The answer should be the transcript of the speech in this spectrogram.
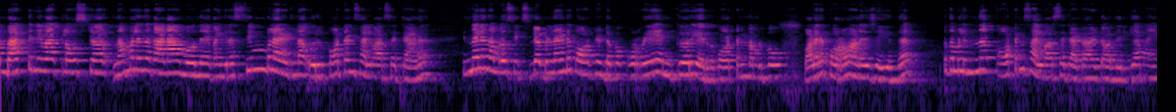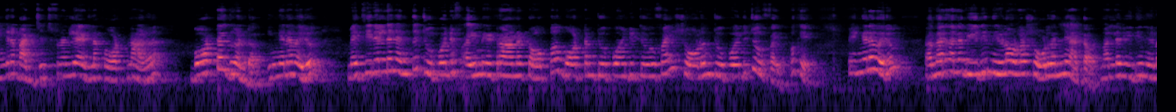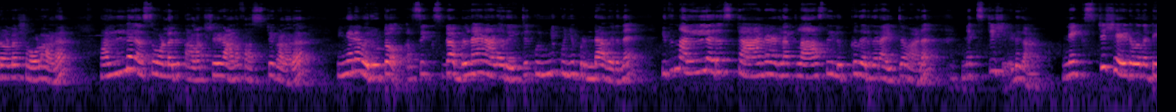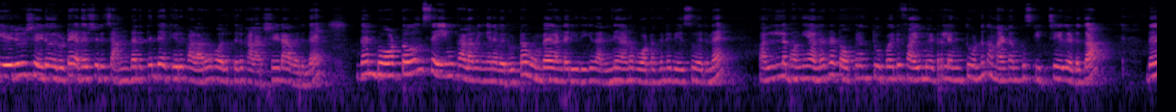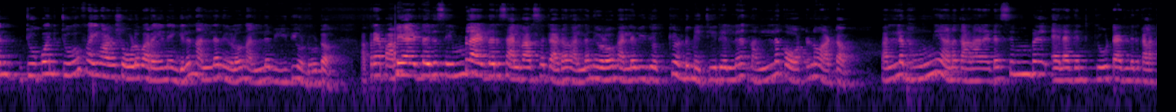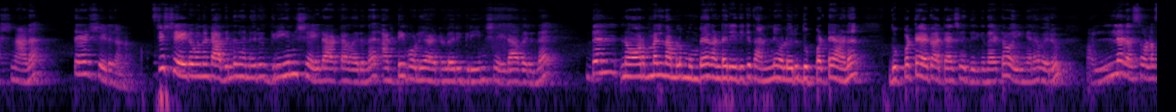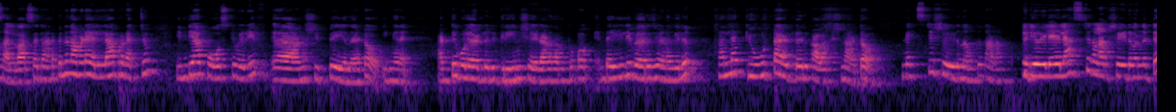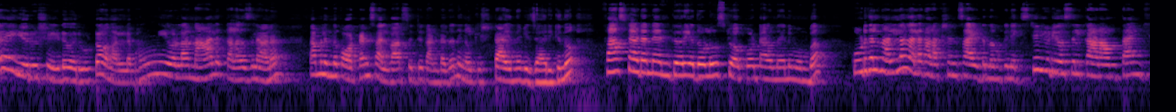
Welcome back to Niva clothes store നമ്മൾ ഇന്ന് കാണാൻ പോകുന്നത് ഭയങ്കര സിമ്പിൾ ആയിട്ടുള്ള ഒരു കോട്ടൺ സൽവാർ സെറ്റ് ആണ്. ഇന്നലെ നമ്മൾ സിക്സ് ഡബിൾ നയന്റെ കോട്ടൺ ഇട്ടപ്പോൾ കുറേ എൻക്വയറി ആയിരുന്നു. കോട്ടൺ നമ്മളിപ്പോൾ വളരെ കുറവാണ് ചെയ്യുന്നത്. അപ്പോൾ നമ്മൾ ഇന്ന് കോട്ടൺ സൽവാർ സെറ്റ് ആയിട്ടായിട്ട് വന്നിരിക്കുക. ഭയങ്കര ബഡ്ജറ്റ് ഫ്രണ്ട്ലി ആയിട്ടുള്ള കോട്ടൺ ആണ്. ബോട്ടം ഇത് കണ്ടോ? ഇങ്ങനെ വരും. മെറ്റീരിയലിന്റെ length two point five metre ആണ്. Top bottom two point two five ഷോളും two point two five okay ഇങ്ങനെ വരും. എന്നാലും നല്ല വീതി നീളമുള്ള ഷോൾ തന്നെയാണ് കേട്ടോ നല്ല വീതി നീളമുള്ള ഷോളാണ് നല്ല രസമുള്ള ഒരു കളർ ഷെയ്ഡാണ് ഫസ്റ്റ് കളർ ഇങ്ങനെ വരും കേട്ടോ സിക്സ് ഡബിൾ നയൻ ആണ് റേറ്റ് കുഞ്ഞു കുഞ്ഞു പ്രിന്റാ വരുന്നത് ഇത് നല്ലൊരു സ്റ്റാൻഡേർഡ് ഉള്ള ക്ലാസ്സി ലുക്ക് തരുന്ന ഒരു ഐറ്റം ആണ്. നെക്സ്റ്റ് ഷെയ്ഡ് കാണാം. നെക്സ്റ്റ് ഷെയ്ഡ് വന്നിട്ട് ഈ ഒരു ഷെയ്ഡ് വരും കേട്ടോ ഏകദേശം ഒരു ചന്ദനത്തിന്റെ ഒക്കെ ഒരു കളർ പോലത്തെ ഒരു കളർ ഷെയ്ഡാ വരുന്നത് ദെൻ ബോട്ടവും സെയിം കളർ ഇങ്ങനെ വരും കേട്ടോ മുമ്പേ കണ്ട രീതിക്ക് തന്നെയാണ് ബോട്ടത്തിന്റെ ബേസ് വരുന്നത് നല്ല ഭംഗിയാണ് കേട്ടോ. ടോപ്പിന് two point five metre length കൊണ്ട് നന്നായിട്ട് നമുക്ക് സ്റ്റിച്ച് ചെയ്തെടുക്കാം. Then two point two five ആണ് ഷോൾ പറയുന്നതെങ്കിൽ നല്ല നീളവും നല്ല വീതിയും ഉണ്ട് കേട്ടോ. അത്രയും പറയായിട്ടുള്ള ഒരു സിമ്പിൾ ആയിട്ടുള്ള ഒരു സൽവാർ സെറ്റ് ആട്ടോ നല്ല നീളവും നല്ല വീതിയും ഒക്കെ ഉണ്ട് മെറ്റീരിയലിന് നല്ല കോട്ടണും ആട്ടോ. നല്ല ഭംഗിയാണ് കാണാനായിട്ട്. സിമ്പിൾ എലഗന്റ് ക്യൂട്ട് ആയിട്ടുള്ള ഒരു കളക്ഷൻ ആണ്. തേർഡ് ഷെയ്ഡ് കാണാം. ഫസ്റ്റ് ഷെയ്ഡ് വന്നിട്ട് അതിന്റെ തന്നെ ഒരു ഗ്രീൻ ഷെയ്ഡായിട്ടാ വരുന്നത്. അടിപൊളിയായിട്ടുള്ള ഒരു ഗ്രീൻ ഷെയ്ഡാ വരുന്നത്. ദെൻ നോർമൽ നമ്മൾ മുമ്പേ കണ്ട രീതിക്ക് തന്നെയുള്ള ഒരു ദുപ്പട്ടയാണ് ദുപ്പട്ടയായിട്ട് അറ്റാച്ച് ചെയ്തിരിക്കുന്നത് കേട്ടോ. ഇങ്ങനെ വരും. നല്ല രസമുള്ള സൽവാർ സെറ്റ് ആണ്. പിന്നെ നമ്മുടെ എല്ലാ പ്രൊഡക്റ്റും ഇന്ത്യ പോസ്റ്റ് വഴി ആണ് ഷിപ്പ് ചെയ്യുന്നത് കേട്ടോ. ഇങ്ങനെ അടിപൊളിയായിട്ടുള്ള ഒരു ഗ്രീൻ ഷെയ്ഡാണ് നമുക്കിപ്പോൾ ഡെയിലി വെയർ ചെയ്യണമെങ്കിലും നല്ല ക്യൂട്ടായിട്ടുള്ള ഒരു കളക്ഷൻ കേട്ടോ. നെക്സ്റ്റ് ഷെയ്ഡ് നമുക്ക് കാണാം. വീഡിയോയിലെ ലാസ്റ്റ് കളർ ഷെയ്ഡ് വന്നിട്ട് ഈ ഒരു ഷെയ്ഡ് വരൂ കേട്ടോ. നല്ല ഭംഗിയുള്ള നാല് കളേഴ്സിലാണ് നമ്മൾ ഇന്ന് കോട്ടൺ സൽവാർ സെറ്റ് കണ്ടത് നിങ്ങൾക്ക് ഇഷ്ടമായി എന്ന് വിചാരിക്കുന്നു. ഫാസ്റ്റ് ആയിട്ട് തന്നെ എൻക്വയറി ചെയ്തോളൂ സ്റ്റോക്ക് ഔട്ട് ആവുന്നതിന് മുമ്പ്. കൂടുതൽ നല്ല നല്ല കളക്ഷൻസ് ആയിട്ട് നമുക്ക് നെക്സ്റ്റ് വീഡിയോസിൽ കാണാം. താങ്ക്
